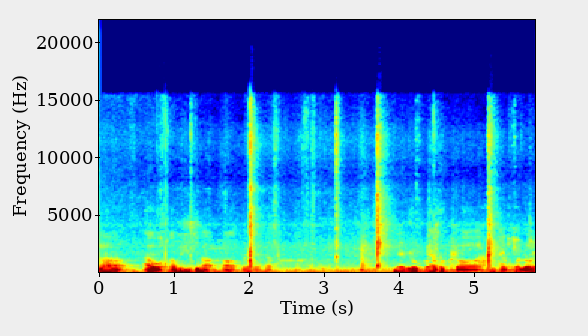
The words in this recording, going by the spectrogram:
ก็เอาเอาพี่เฉาะออกด้วยนะครับเช่นลูกแก้วปกรณ์จบปรส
